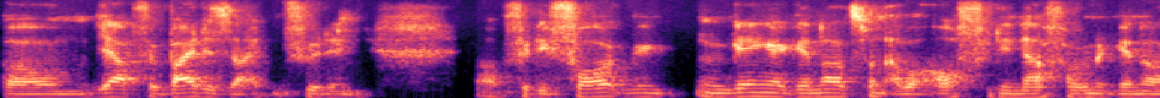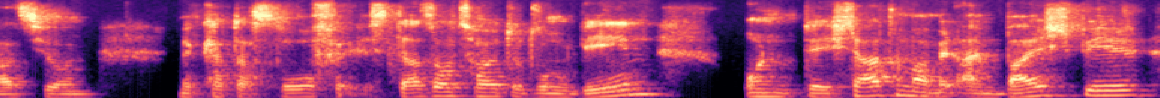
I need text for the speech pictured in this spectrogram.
ähm, ja für beide Seiten, für den für die Vorgängergeneration, aber auch für die nachfolgende Generation eine Katastrophe ist. Da soll es heute drum gehen. Und ich starte mal mit einem Beispiel.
